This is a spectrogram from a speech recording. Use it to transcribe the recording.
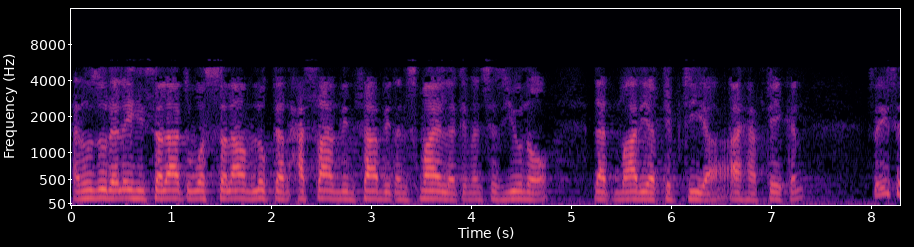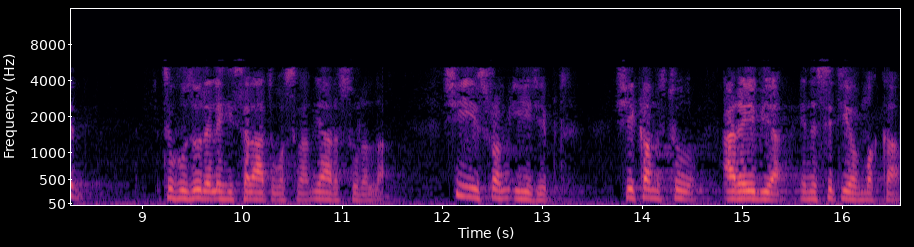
And Huzur alayhi salatu was salam looked at Hassan bin Sabit and smiled at him and says, you know that Maria Qibtiyah I have taken. So he said, to Huzur alayhi salatu wasalam, Ya Rasulullah. She is from Egypt. She comes to Arabia in the city of Makkah.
